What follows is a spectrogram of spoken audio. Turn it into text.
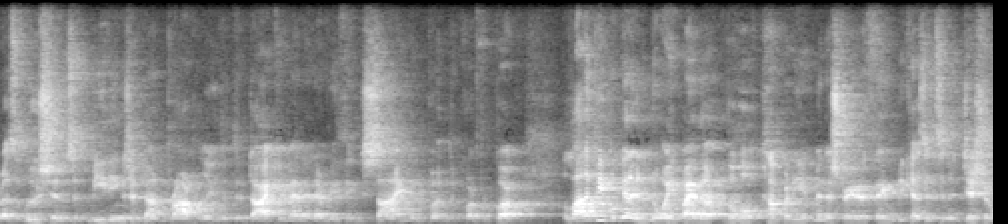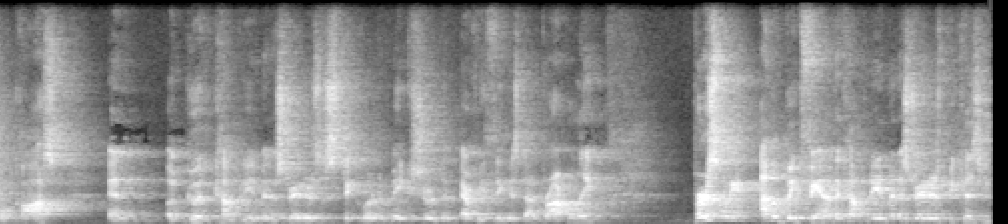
resolutions and meetings are done properly, that they're documented, everything's signed and put in the corporate book. A lot of people get annoyed by the, the whole company administrator thing because it's an additional cost and a good company administrator is a stickler to make sure that everything is done properly. Personally, I'm a big fan of the company administrators because you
